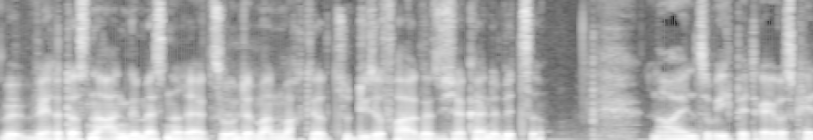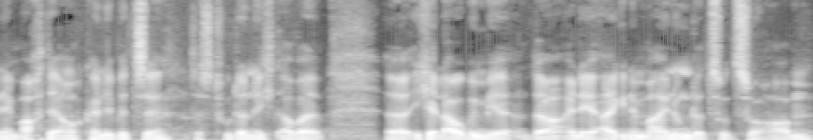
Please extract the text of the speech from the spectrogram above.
Wäre das eine angemessene Reaktion? Der Mann macht ja zu dieser Frage sicher keine Witze. Nein, so wie ich Petraeus kenne, macht er auch keine Witze. Das tut er nicht. Aber äh, ich erlaube mir, da eine eigene Meinung dazu zu haben.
